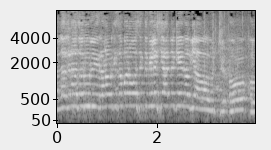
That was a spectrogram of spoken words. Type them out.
लगना जरूरी. रनआउट की समान हो सकती नीलेश यादव गेंद आउट ओ ओ.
